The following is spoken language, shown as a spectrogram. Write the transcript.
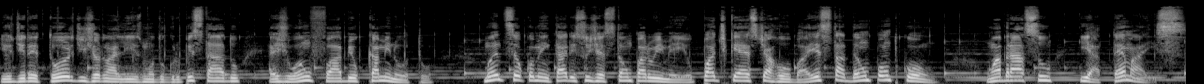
e o diretor de jornalismo do Grupo Estado é João Fábio Caminoto. Mande seu comentário e sugestão para o e-mail podcast@estadão.com. Um abraço e até mais.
